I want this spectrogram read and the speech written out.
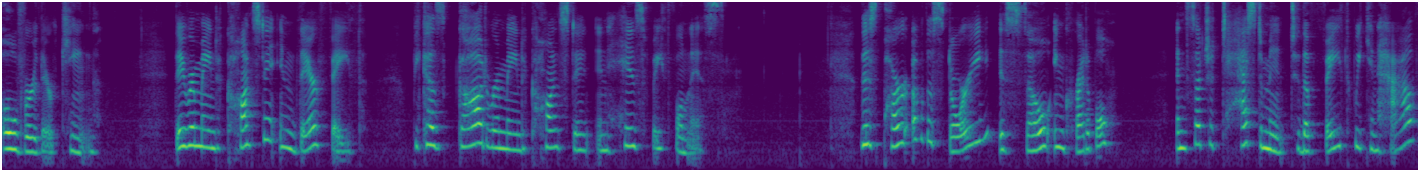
over their king. They remained constant in their faith because God remained constant in his faithfulness. This part of the story is so incredible and such a testament to the faith we can have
